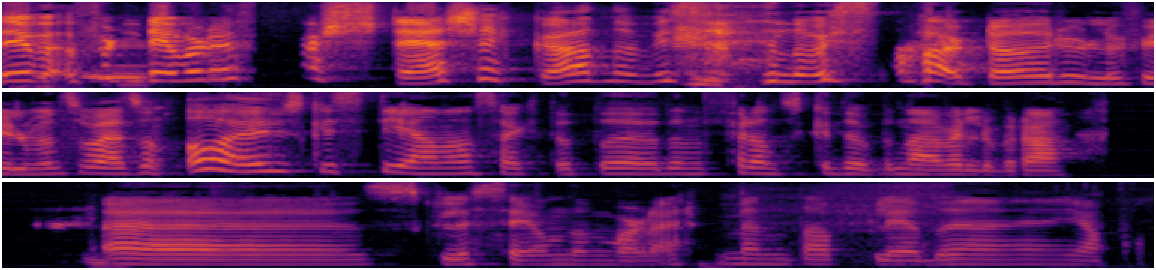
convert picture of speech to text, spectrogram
det var, for det var det første jeg sjekka når vi, når vi starta å rulle filmen. Så var jeg sånn Å, jeg husker Stian har sagt at eh, den franske dubben er veldig bra. Uh, skulle se om den var der, men da ble det Japan.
